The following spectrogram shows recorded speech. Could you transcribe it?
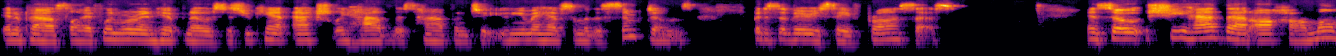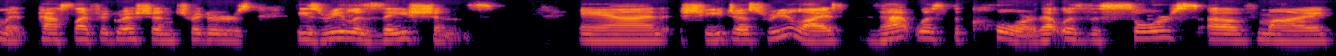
in a past life. When we're in hypnosis, you can't actually have this happen to you. You may have some of the symptoms, but it's a very safe process. And so she had that aha moment. Past life regression triggers these realizations. And she just realized that was the core, that was the source of my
